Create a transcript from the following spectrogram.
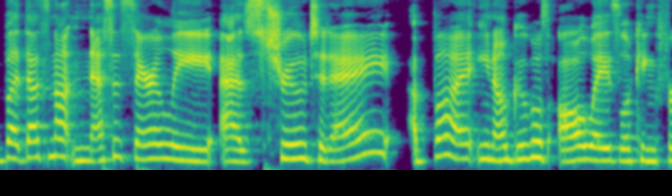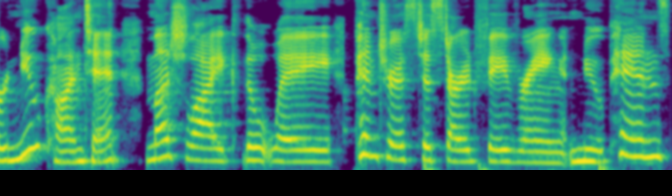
But that's not necessarily as true today. Uh, but, you know, Google's always looking for new content, much like the way Pinterest just started favoring new pins.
